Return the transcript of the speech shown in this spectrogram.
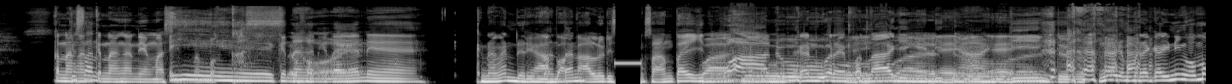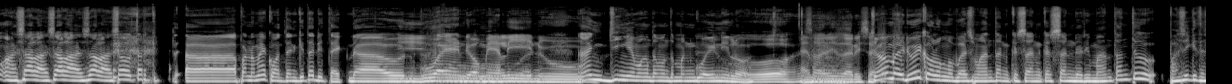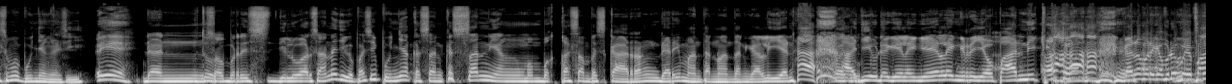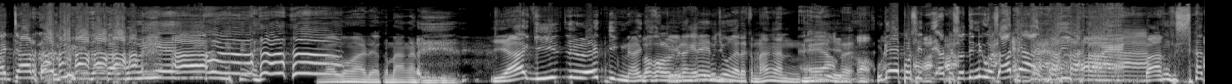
Kenangan-kenangan yang masih eh membekas. kenangan-kenangannya. Kenangan dari Ya, mantan apa kalau di santai gitu. Waduh, kan gue repot lagi ngeditnya anjing. Ini mereka ini ngomong asal asal asal asal ntar kita- eh, apa namanya konten kita di take down, gua yang diomelin. Anjing emang teman-teman gue ini loh. Oh, sorry sorry sorry. Cuma by the way kalau ngebahas mantan kesan-kesan dari mantan tuh pasti kita semua punya gak sih? eh Dan Betul. soberis di luar sana juga pasti punya kesan-kesan yang membekas sampai sekarang dari mantan-mantan kalian. Ha, Haji udah geleng-geleng, Rio panik. Karena mereka berdua punya pacar. Kita gak punya. Enggak, gue gak ada kenangan anjing. ya gitu anjing. Nah, Lo kalau bilang gitu gue juga gak ada kenangan. Iya. Eh, oh. Udah episode, episode ini gue sadar anjing. Bangsat.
